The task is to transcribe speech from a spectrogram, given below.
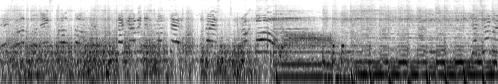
Nie jest łatwo, jest prosto! Zagramy ten koncert! Bo to jest rock ball! Jedziemy!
